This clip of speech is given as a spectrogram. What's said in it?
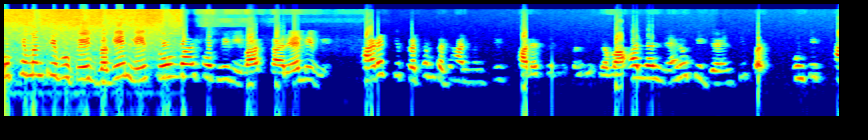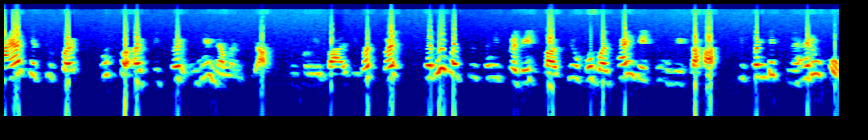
मुख्यमंत्री भूपेश बघेल ने सोमवार को अपने निवास कार्यालय में भारत के प्रथम प्रधानमंत्री भारत रत्न पंडित जवाहरलाल नेहरू की जयंती पर उनके छाया चित्र पर पुष्प अर्पित कर उन्हें नमन किया। उन्होंने बाल दिवस पर सभी बच्चों सहित प्रदेशवासियों को बधाई देते हुए कहा कि पंडित नेहरू को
